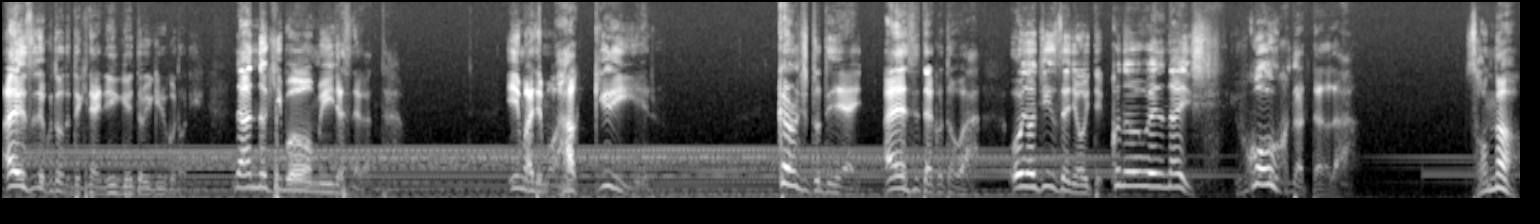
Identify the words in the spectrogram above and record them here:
愛することのできない人間と生きることに何の希望を見出せなかった。今でもはっきり言える。彼女と出会い、愛せたことは俺の人生においてこの上のないし不幸福だったのだ。そんな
